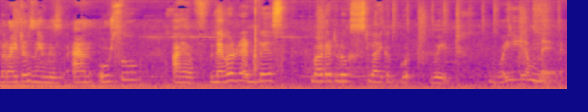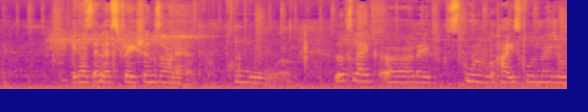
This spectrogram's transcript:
the writer's name is Anne Ursu I have never read this but it looks like a good wait wait a minute it has illustrations on it cool looks like uh, like school high school में जो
